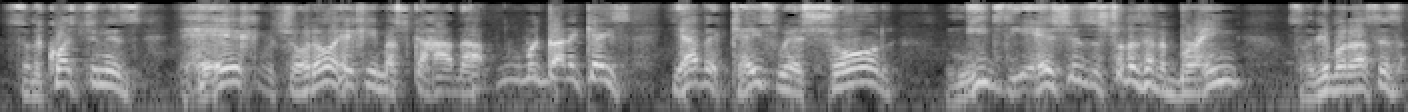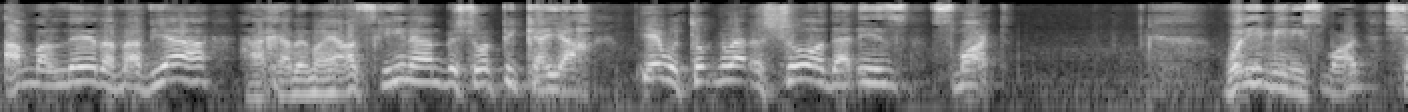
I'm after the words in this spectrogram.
So the question is, what kind of case? You have a case where shor needs the ashes, the shor doesn't have a brain. So the Gemara says, Amar le Rav Avya, Yeah, we're talking about a shor that is smart. What do you mean he's smart? He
